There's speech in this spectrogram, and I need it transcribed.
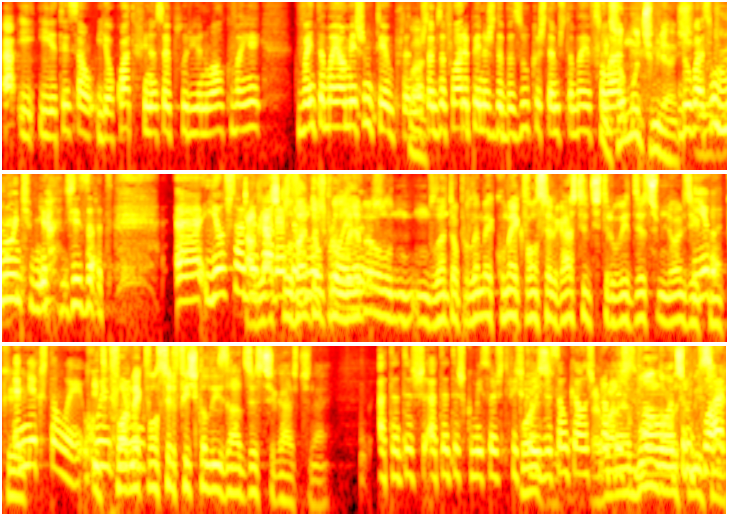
Ah, e, e atenção, e ao quadro financeiro plurianual que vem, que vem também ao mesmo tempo. Portanto, Claro. não estamos a falar apenas da bazuca, estamos também a falar... são muitos milhões. Do, são muitos milhões, exato. Ah, e ele está agarrado Aliás, a que levanta o, problema, o, levanta o problema é como é que vão ser gastos e distribuídos esses milhões e, E que, a minha questão é, e de que forma Rio- é que vão ser fiscalizados estes gastos, não é? Há tantas, há tantas comissões de fiscalização Pois, que elas próprias se vão atropelar.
